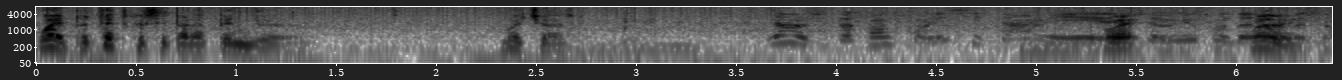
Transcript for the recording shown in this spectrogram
Ouais, peut-être que c'est pas la peine de. Ouais, tu as raison. Non, mais je suis pas contre qu'on les cite, hein, mais Ouais. j'aime mieux qu'on donne Ouais, ouais. temps.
